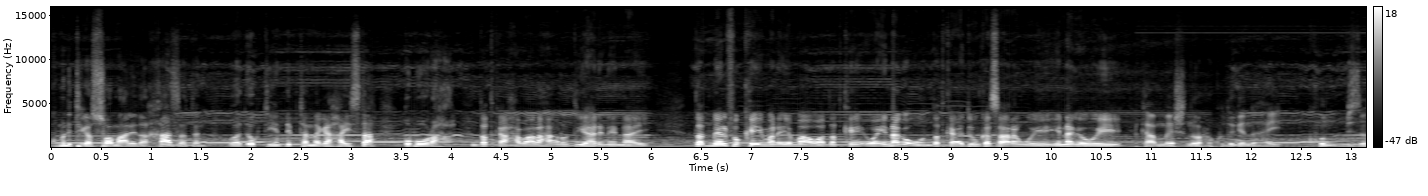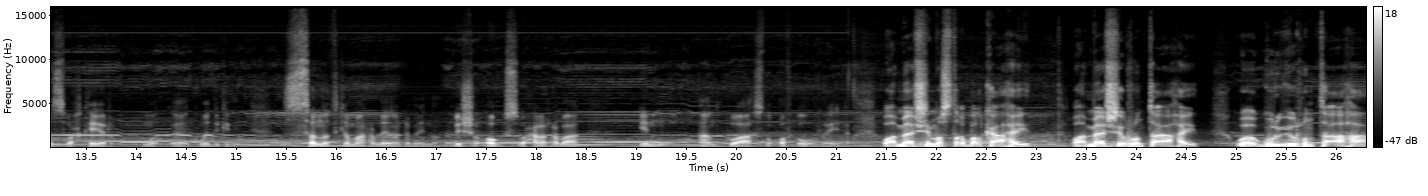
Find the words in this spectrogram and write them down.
communitiga soomaalida khaasatan waad ogtihiin dhibta naga haysta qubuuraha. Dadka xabaalaha aan u diyaarinaynahay dad meel fog ka imanaya ma waa dadka waa innaga uun dadka adduunka saaran weeye innaga weeye. Marka meeshana waxaan ku degannahay kun business wax ka yar kuma eh, deganin sanadka maan rabna inaan dhammayno bisha august waxaa la rabaa in aan ku aasno qofka u horreeya. Waa meeshii mustaqbalka ahayd waa meeshii runta ahayd waa gurigii runta ahaa.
